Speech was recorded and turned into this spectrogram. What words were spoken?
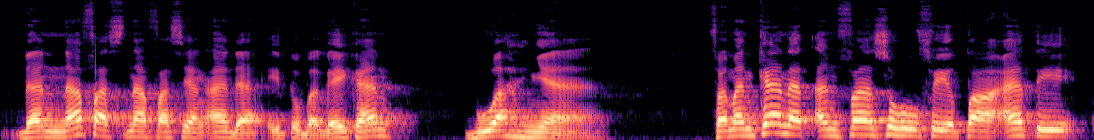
dan nafas-nafas yang ada itu bagaikan buahnya. Faman kanat anfasuhu fi ta'ati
